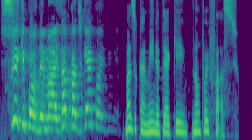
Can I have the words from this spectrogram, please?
chique por demais. Sabe por causa de que, coisinha? Mas o caminho até aqui não foi fácil.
